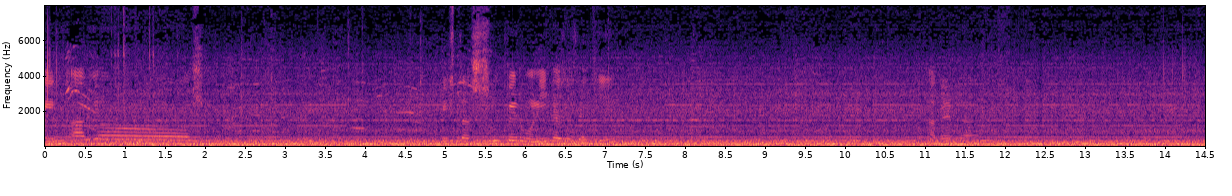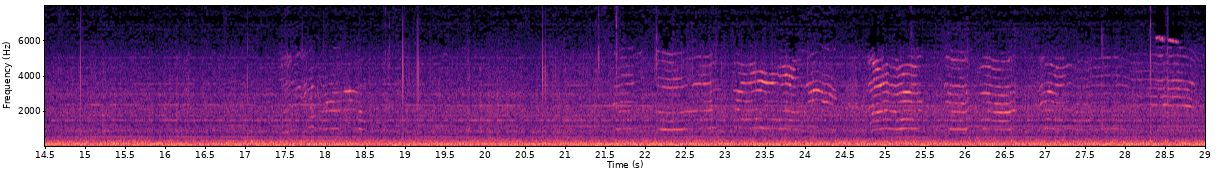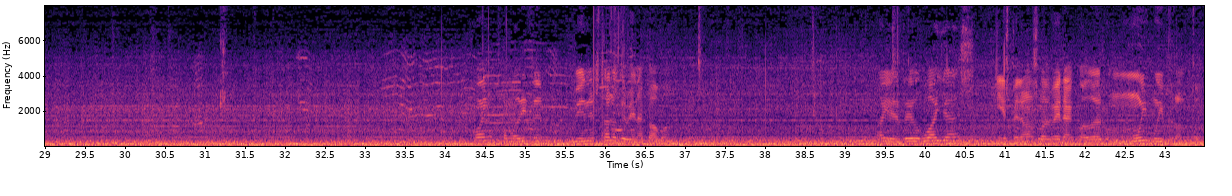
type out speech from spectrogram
Adiós. Vistas súper bonitas desde aquí. A verla. Bien está lo que bien acaba. Ahí el río Guayas y esperamos volver a Ecuador muy muy pronto.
